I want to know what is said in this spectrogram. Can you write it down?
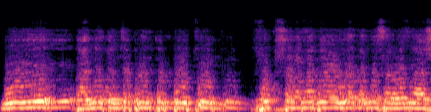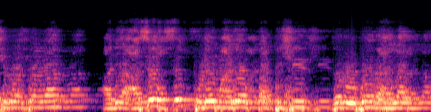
मी धान्य त्यांच्यापर्यंत पोहोचून सुख सलामत यावं याकरता सर्वांनी आशीर्वाद द्यावा. आणि असेच पुढे माझ्या पाठीशी जर उभे राहिला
